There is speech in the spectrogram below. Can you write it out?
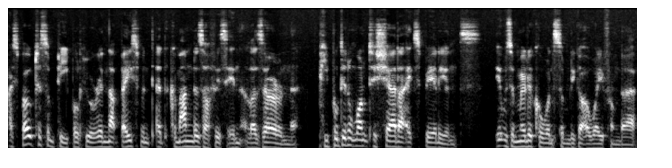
I spoke to some people who were in that basement at the commander's office in Luzerne. People didn't want to share that experience. It was a miracle when somebody got away from there.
